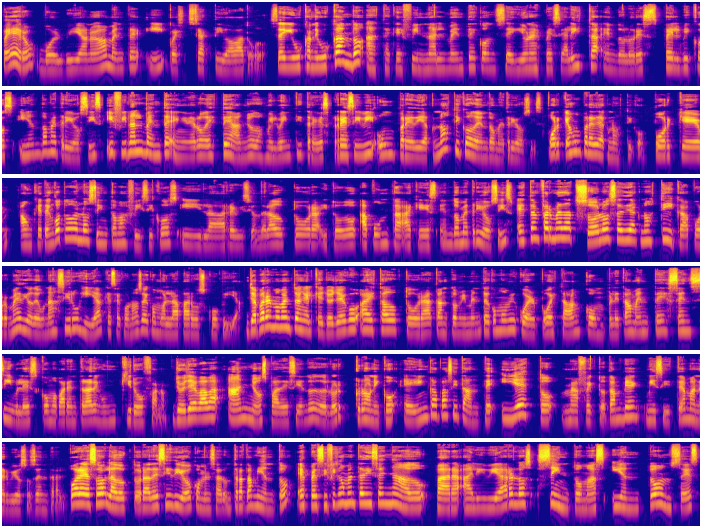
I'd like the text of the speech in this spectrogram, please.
pero volvía nuevamente y pues se activaba todo. Seguí buscando y buscando hasta que finalmente conseguí una especialista en dolores pélvicos y endometriosis y finalmente en enero de este año 2023 recibí un prediagnóstico de endometriosis. ¿Por qué es un prediagnóstico? Porque aunque tengo todos los síntomas físicos y la revisión de la doctora y todo apunta a que es endometriosis, esta enfermedad solo se diagnostica por medio de una cirugía que se conoce como la paroscopía. Ya para el momento en el que yo llego a esta doctora, tanto mi mente como mi cuerpo estaban completamente sensibles como para entrar en un quirófano. Yo llevaba años padeciendo de dolor crónico e incapacitante y esto me afectó también mi sistema nervioso central. Por eso la doctora decidió comenzar un tratamiento específicamente diseñado para aliviar los síntomas y entonces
